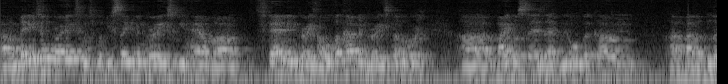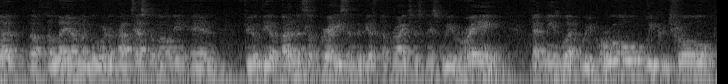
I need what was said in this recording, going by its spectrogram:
amazing grace, which will be saving grace. We have um, standing grace, overcoming grace. In other words, uh, the Bible says that we overcome uh, by the blood of the Lamb and the word of our testimony and through the abundance of grace and the gift of righteousness, we reign. That means what? We rule, we control,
